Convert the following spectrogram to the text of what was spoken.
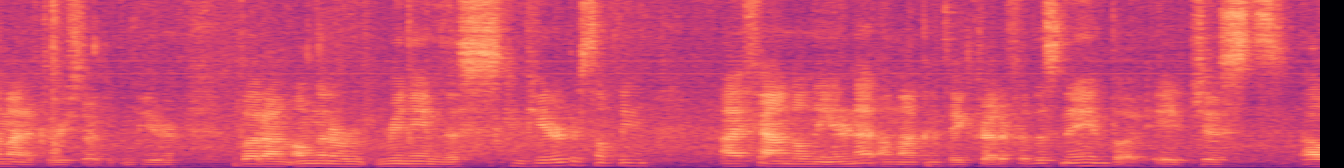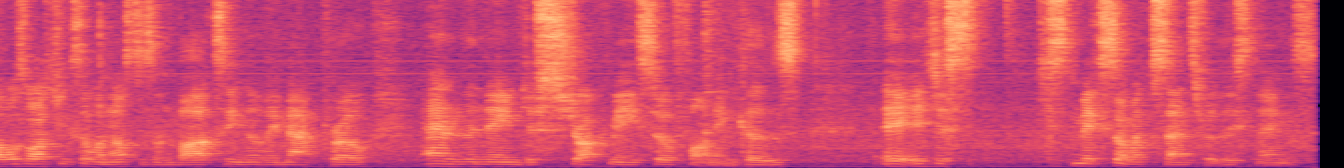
I might have to restart the computer. But um, I'm going to re rename this computer to something I found on the internet. I'm not going to take credit for this name, but it just, I was watching someone else's unboxing of a Mac Pro, and the name just struck me so funny, because it, it just, just makes so much sense for these things.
